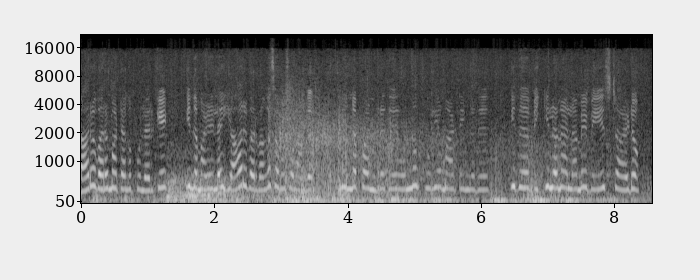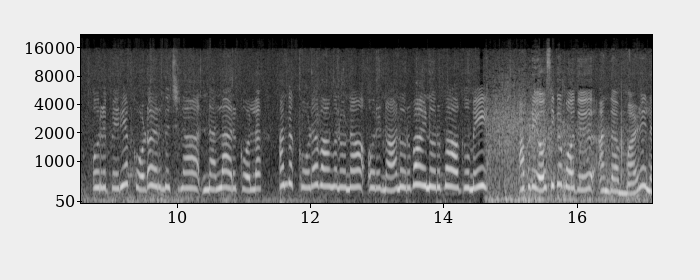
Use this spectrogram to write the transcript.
யாரும் வர மாட்டாங்க போல இருக்கே. இந்த மழையில யாரு வருவாங்க சமோசா வாங்க? என்ன பண்றது? ஒன்றும் புரிய மாட்டேங்குது. இது விற்கலன்னா எல்லாமே வேஸ்ட் ஆயிடும். ஒரு பெரிய குடம் இருந்துச்சுன்னா நல்லா இருக்கும்ல. அந்த குடம் வாங்கணும்னா ஒரு நானூறுபா ஐநூறுபா ஆகுமே. அப்படி யோசிக்கும் போது அந்த மழையில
